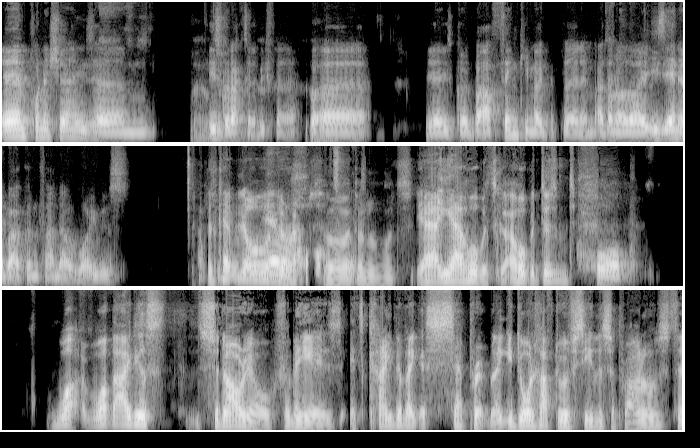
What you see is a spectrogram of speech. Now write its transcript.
um, Punisher. He's um, Well, he's a good actor to be fair, but uh, yeah, he's good. But I think he might be playing him. I don't know. Like, he's in it, but I couldn't find out what he was. They've kept it all yeah, in the well, wraps, so I don't know what's. Yeah, yeah. I hope it's good. I hope it doesn't. Hope. What what the ideal s- scenario for me is? It's kind of like a separate. Like you don't have to have seen The Sopranos to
